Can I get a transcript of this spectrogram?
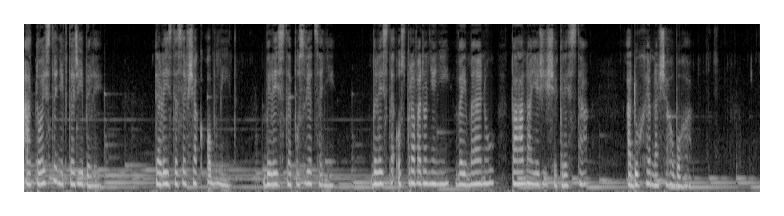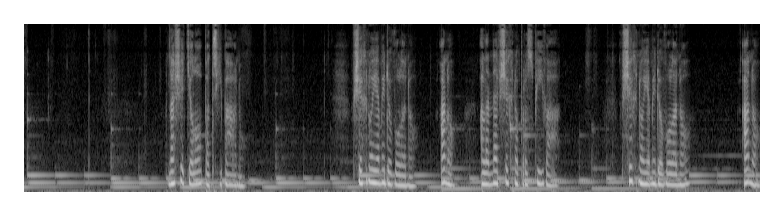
A to jste někteří byli. Dali jste se však obmít, byli jste posvěceni, byli jste ospravedlněni ve jménu Pána Ježíše Krista a duchem našeho Boha. Naše tělo patří Pánu. Všechno je mi dovoleno. Ano, ale ne všechno prospívá. Všechno je mi dovoleno. Ano,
